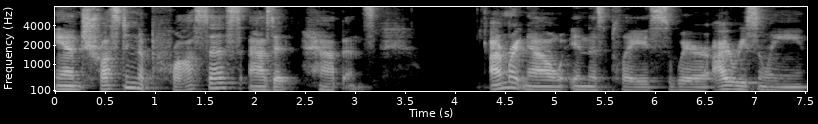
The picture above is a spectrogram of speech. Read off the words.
and trusting the process as it happens. I'm right now in this place where I recently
